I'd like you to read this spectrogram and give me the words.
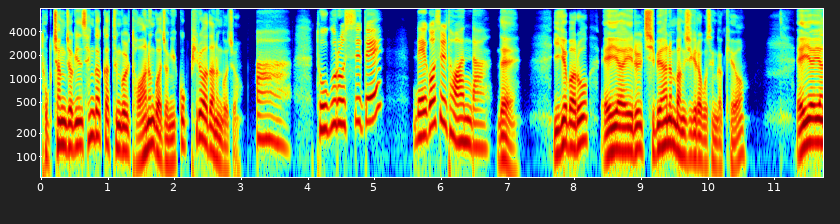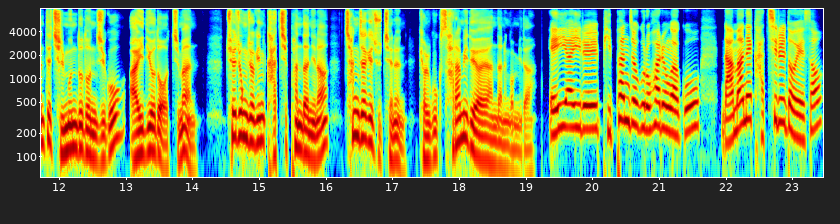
독창적인 생각 같은 걸 더하는 과정이 꼭 필요하다는 거죠. 아, 도구로 쓰되 내 것을 더한다. 네. 이게 바로 AI를 지배하는 방식이라고 생각해요. AI한테 질문도 던지고 아이디어도 얻지만 최종적인 가치 판단이나 창작의 주체는 결국 사람이 되어야 한다는 겁니다. AI를 비판적으로 활용하고 나만의 가치를 더해서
